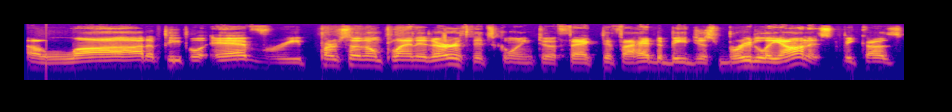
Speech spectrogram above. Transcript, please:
a lot of people. Every person on planet Earth, it's going to affect. If I had to be just brutally honest, because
